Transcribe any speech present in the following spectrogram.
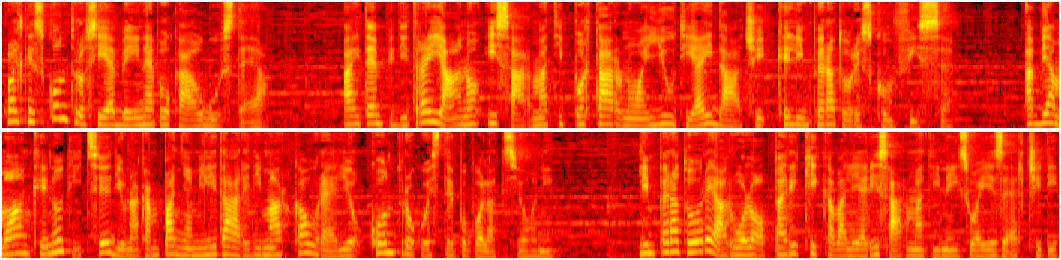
Qualche scontro si ebbe in epoca augustea. Ai tempi di Traiano i Sarmati portarono aiuti ai Daci che l'imperatore sconfisse abbiamo anche notizie di una campagna militare di Marco Aurelio contro queste popolazioni. L'imperatore arruolò parecchi cavalieri sarmati nei suoi eserciti,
